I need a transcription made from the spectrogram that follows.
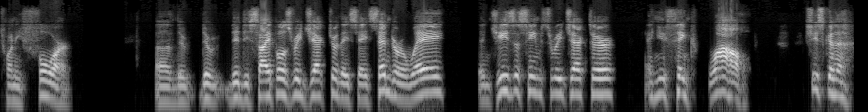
24. Uh, the, the, the disciples reject her. They say, Send her away. Then Jesus seems to reject her. And you think, wow, she's going to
